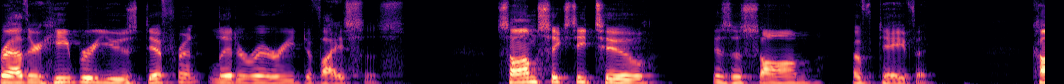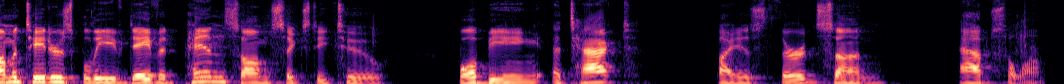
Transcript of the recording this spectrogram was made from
Rather, Hebrew used different literary devices. Psalm 62 is a psalm of David. Commentators believe David penned Psalm 62 while being attacked by his third son, Absalom.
